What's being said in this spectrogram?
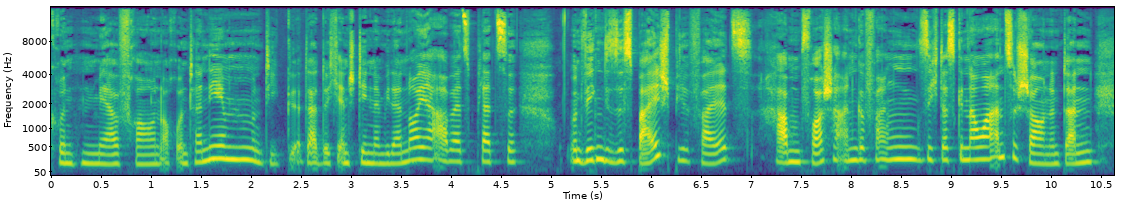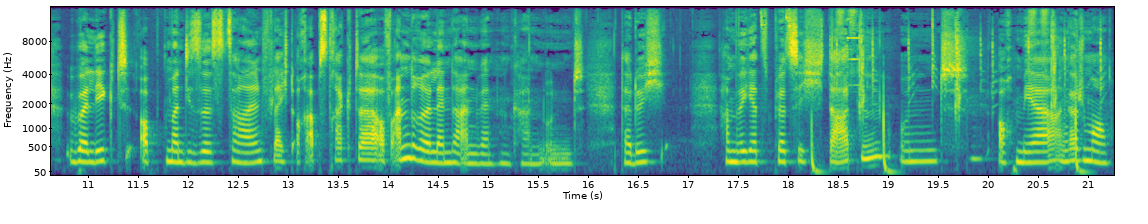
gründen mehr Frauen auch Unternehmen und die, dadurch entstehen dann wieder neue Arbeitsplätze. Und wegen dieses Beispielfalls haben Forscher angefangen, sich das genauer anzuschauen und dann überlegt, ob man diese Zahlen vielleicht auch abstrakter auf andere Länder anwenden kann. Und dadurch haben wir jetzt plötzlich Daten und auch mehr Engagement.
